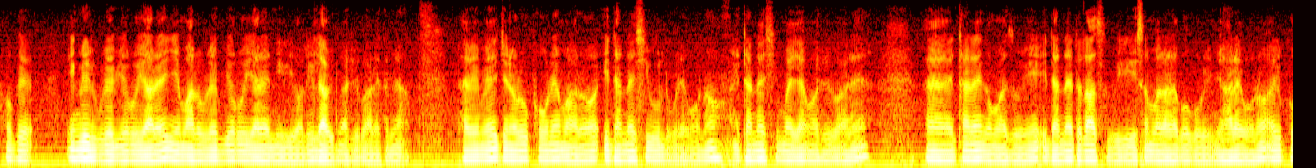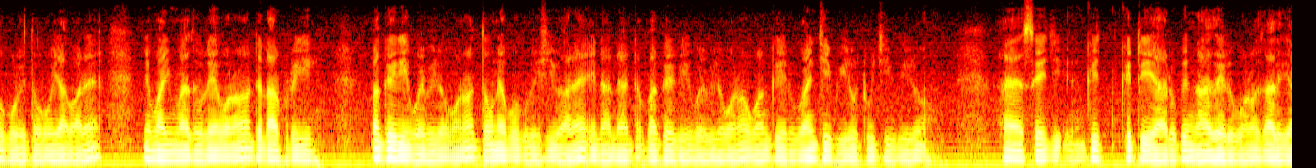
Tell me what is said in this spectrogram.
ဟုတ်ကဲ့အင်္ဂလိပ်လိုလည်းပြောလို့ရတယ်ညီမလိုလည်းပြောလို့ရတဲ့နည်းတွေတော့လေ့လာပြီးမှဖြစ်ပါတယ်ခင်ဗျဒါပေမဲ့ကျွန်တော်တို့ဖုန်းထဲမှာတော့ internet ရှိဖို့လိုတယ်ပေါ့နော် internet ရှိမှရမှာဖြစ်ပါတယ် အဲထိုင်းနိုင်ငံမှာဆိုရင် internet တစ်လစပီးဆက်မှတ်လာတဲ့ပုံစံတွေများတယ်ပေါ့နော်အဲဒီပုံစံတွေသုံးလို့ရပါတယ်မြန်မာပြည်မှာဆိုလဲပေါ့နော်တစ်လ free package တွေဝယ်ပြီးတော့ပေါ့နော်သုံးတဲ့ပုံစံတွေရှိပါတယ် internet package တွေဝယ်ပြီးတော့ပေါ့နော် 1k 1GB တို့ 2GB တို့အဲ 10G gig 100တို့ gig 50တို့ပေါ့နော်စသည်ရ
